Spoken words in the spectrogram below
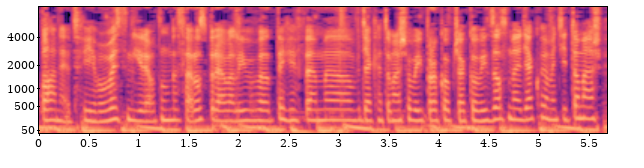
planet je vo vesmíre, o tom sme sa rozprávali v TFM eh, vďaka Tomášovi Prokopčakovi. Zosme, ďakujeme ti Tomáš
